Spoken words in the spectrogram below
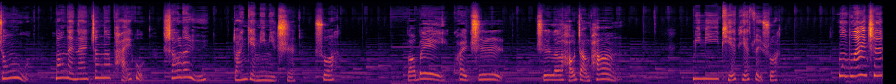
中午，猫奶奶蒸了排骨，烧了鱼，端给咪咪吃。说：“宝贝，快吃，吃了好长胖。”咪咪撇撇嘴说：“我不爱吃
